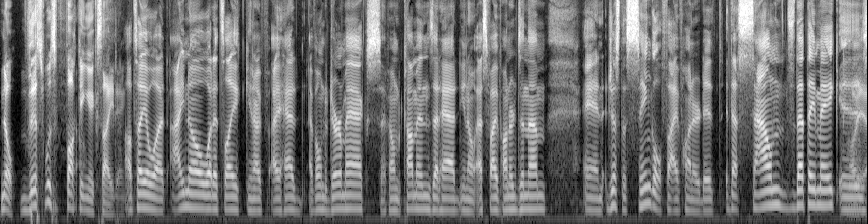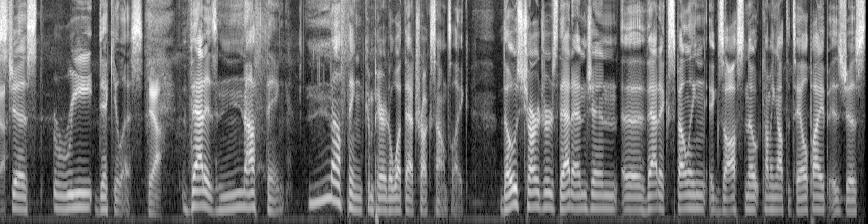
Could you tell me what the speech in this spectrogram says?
No, this was fucking exciting. I'll tell you what. I know what it's like. You know, I've, I had I've owned a Duramax. I've owned Cummins that had you know S500s in them, and just the single 500. It, the sounds that they make is yeah. just ridiculous. Yeah. that is nothing, nothing compared to what that truck sounds like. Those chargers, that engine, uh, that expelling exhaust note coming out the tailpipe is just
